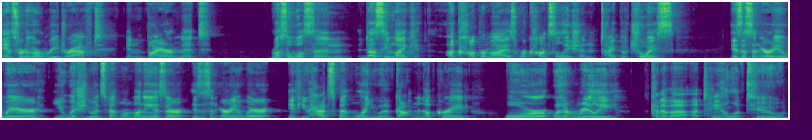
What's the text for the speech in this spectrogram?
in sort of a redraft environment, Russell Wilson does seem like a compromise or consolation type of choice. Is this an area where you wish you had spent more money? Is there is this an area where if you had spent more, you would have gotten an upgrade, or was it really kind of a, a tale of two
